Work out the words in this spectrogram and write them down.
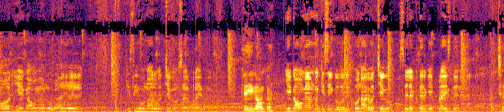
और ये गाँव में हम लोग आए हैं किसी होनार बच्चे को सरप्राइज़ देने। क्या ये गाँव का? ये गाँव में हम लोग किसी को एक होनार बच्चे को सिलेक्ट करके प्राइज देने आए अच्छा।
